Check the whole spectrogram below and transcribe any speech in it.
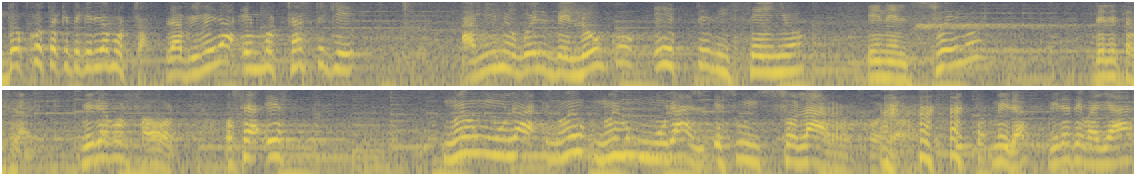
dos cosas que te quería mostrar. La primera es mostrarte que a mí me vuelve loco este diseño en el suelo del estacionamiento. Mira, por favor. O sea, es. No es un mural, no es, no es un mural, es un solar, ¿cierto? Mira, mírate para allá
